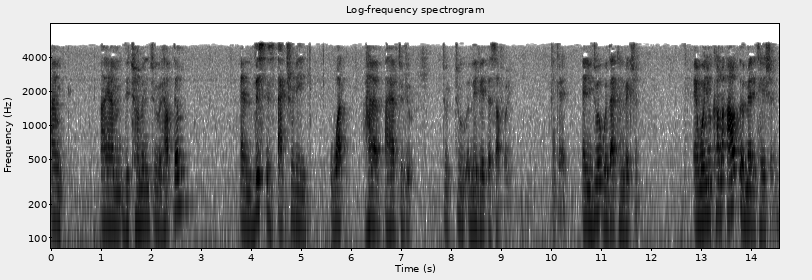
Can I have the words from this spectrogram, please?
I'm, I am determined to help them, and this is actually what I have, I have to do to, to alleviate the suffering. Okay? And you do it with that conviction. And when you come out of meditation,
